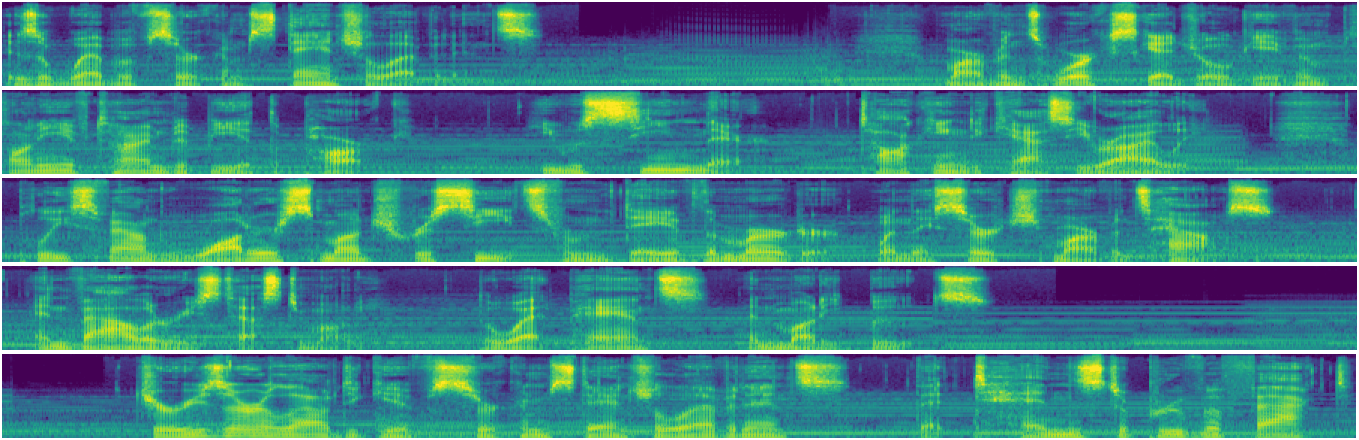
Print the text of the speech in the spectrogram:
is a web of circumstantial evidence. Marvin's work schedule gave him plenty of time to be at the park. He was seen there, talking to Cassie Riley. Police found water smudged receipts from the day of the murder when they searched Marvin's house, and Valerie's testimony the wet pants and muddy boots. Juries are allowed to give circumstantial evidence that tends to prove a fact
